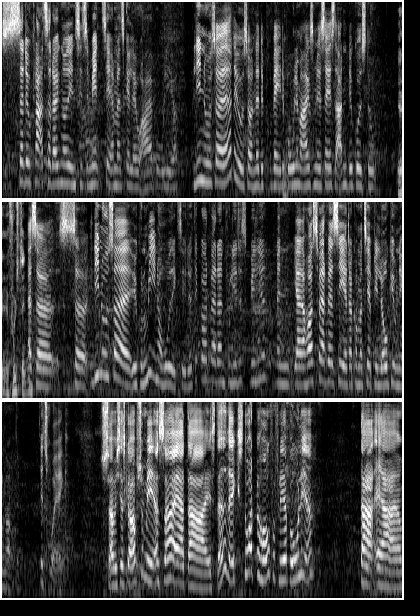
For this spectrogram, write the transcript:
så er det jo klart, så er der ikke noget incitament til, at man skal lave ejerboliger. Lige nu så er det jo sådan, at det private boligmarked, som jeg sagde i starten, det er jo gået i stå. Ja, fuldstændig. Altså, så lige nu så er økonomien overhovedet ikke til det. Det kan godt være, at der er en politisk vilje, men jeg har også svært ved at se, at der kommer til at blive lovgivning om det. Det tror jeg ikke. Så hvis jeg skal opsummere, så er der stadigvæk stort behov for flere boliger. Der er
